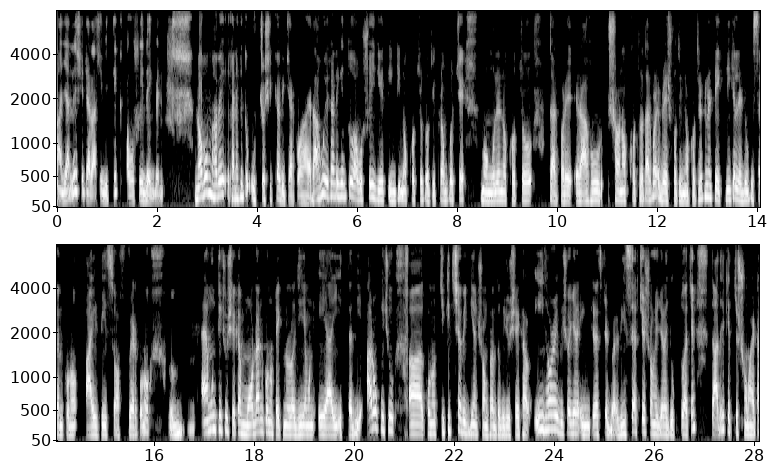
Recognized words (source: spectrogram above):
না জানলে সেটা রাশি ভিত্তিক অবশ্যই দেখবেন। নবম ভাবে এখানে কিন্তু উচ্চশিক্ষা বিচার করা হয়। রাহু এখানে কিন্তু অবশ্যই যে তিনটি নক্ষত্রকে অতিক্রম করছে, মঙ্গলের নক্ষত্র তারপরে রাহুর স্বনক্ষত্র, তারপরে বৃহস্পতির নক্ষত্র। এখানে টেকনিক্যাল এডুকেশন কোনো আইটি সফটওয়্যার কোনো এমন কিছু শেখা মডার্ন কোনো টেকনোলজি যেমন এআই ইত্যাদি আরও কিছু কোনো চিকিৎসা বিজ্ঞান সংক্রান্ত কিছু শেখা, এই ধরনের বিষয়ে যারা ইন্টারেস্টেড বা রিসার্চের সঙ্গে যারা যুক্ত আছেন, তাদের ক্ষেত্রে সময়টা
